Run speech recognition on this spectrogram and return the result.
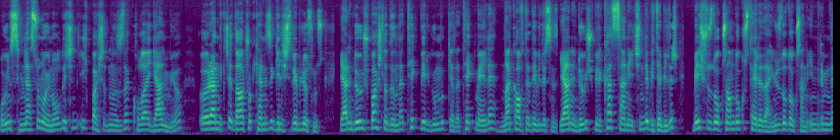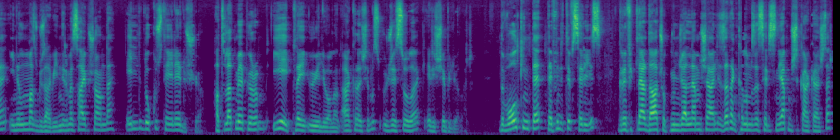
Oyun simülasyon oyunu olduğu için ilk başladığınızda kolay gelmiyor. Öğrendikçe daha çok kendinizi geliştirebiliyorsunuz. Yani dövüş başladığında tek bir yumruk ya da tekmeyle knockout edebilirsiniz. Yani dövüş birkaç saniye içinde bitebilir. 599 TL'den %90 indirimle inanılmaz güzel bir indirime sahip şu anda. 59 TL'ye düşüyor. Hatırlatma yapıyorum. EA Play üyeliği olan arkadaşlarımız ücretsiz olarak erişebiliyorlar. The Walking Dead Definitive Series. Grafikler daha çok güncellenmiş hali. Zaten kanalımızda serisini yapmıştık arkadaşlar.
